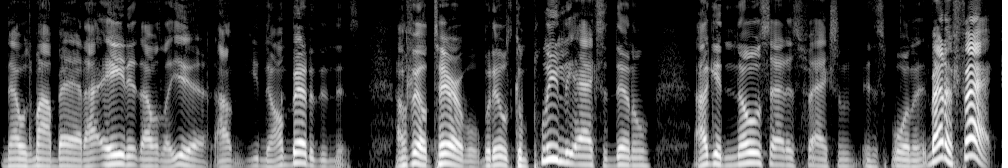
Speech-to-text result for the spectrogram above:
And that was my bad. I ate it. I was like, yeah, I, you know, I'm better than this. I felt terrible, but it was completely accidental. I get no satisfaction in spoiling. it. Matter of fact,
